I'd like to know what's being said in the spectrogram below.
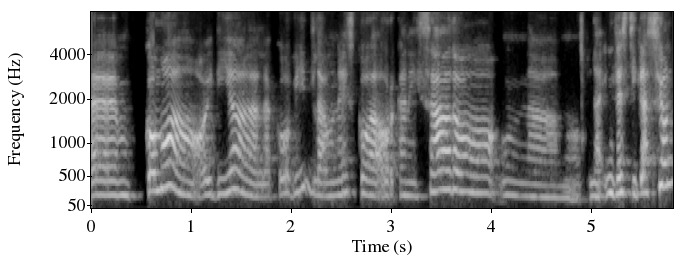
Em, como hoy día la COVID, la UNESCO ha organizado una, investigación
